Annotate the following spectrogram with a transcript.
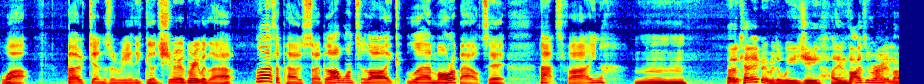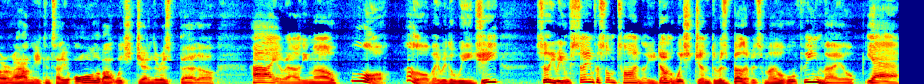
What? Both genders are really good, sure agree with that? Well, I suppose so, but I want to, like, learn more about it. That's fine. Hmm. Okay, bit Baby Luigi, I invited Roma around and he can tell you all about which gender is better. Hi, Rowdy Mo. Oh, hello, baby Luigi. So you've been saying for some time now you don't know which gender is better, if it's male or female. Yeah,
